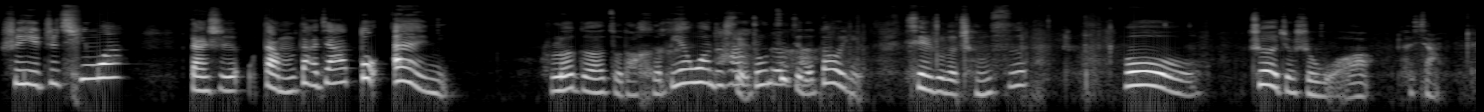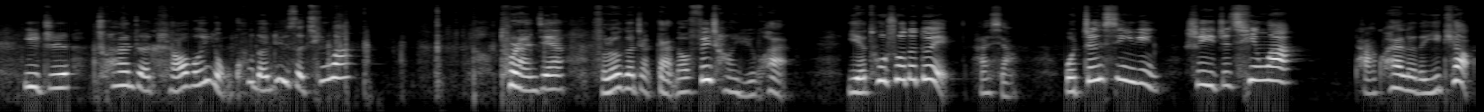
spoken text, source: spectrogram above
是一只青蛙。”但是，但我们大家都爱你。弗洛格走到河边，望着水中自己的 倒影，陷入了沉思。哦，这就是我，他想，一只穿着条纹泳裤的绿色青蛙。突然间，弗洛格感感到非常愉快。野兔说的对，他想，我真幸运，是一只青蛙。他快乐的一跳。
